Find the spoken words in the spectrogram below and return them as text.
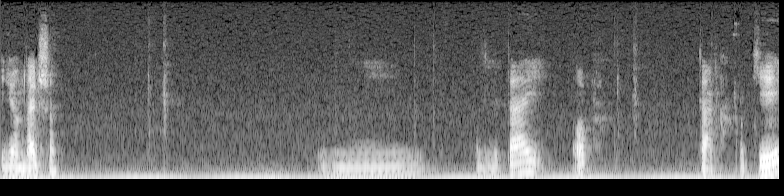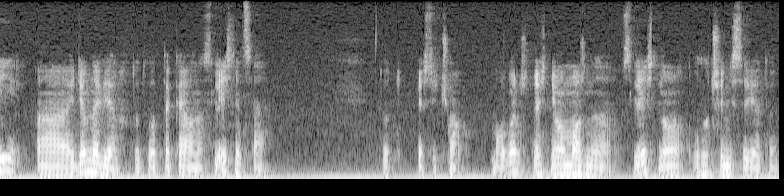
Идем дальше. Взлетай, оп. Так, окей, а, идем наверх. Тут вот такая у нас лестница. Тут, если что, балкончик, но с него можно слезть, но лучше не советую.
